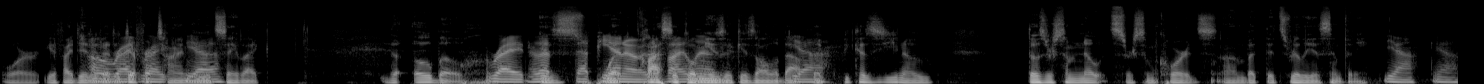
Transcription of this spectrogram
or if i did it oh, at right, a different right, time yeah. you would say like the oboe right or that, is that piano what classical music is all about yeah. like, because you know those are some notes or some chords um, but it's really a symphony yeah yeah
